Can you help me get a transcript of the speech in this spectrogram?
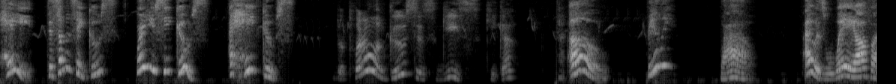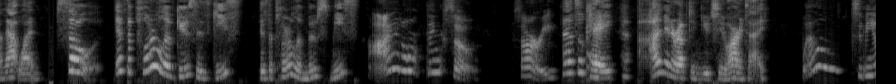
Hey, did someone say goose? Where do you see goose? I hate goose. The plural of goose is geese, Kika. Oh, really? Wow. I was way off on that one. So, if the plural of goose is geese, is the plural of moose meese? I don't think so. Sorry. That's okay. I'm interrupting you two, aren't I? Well, to be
